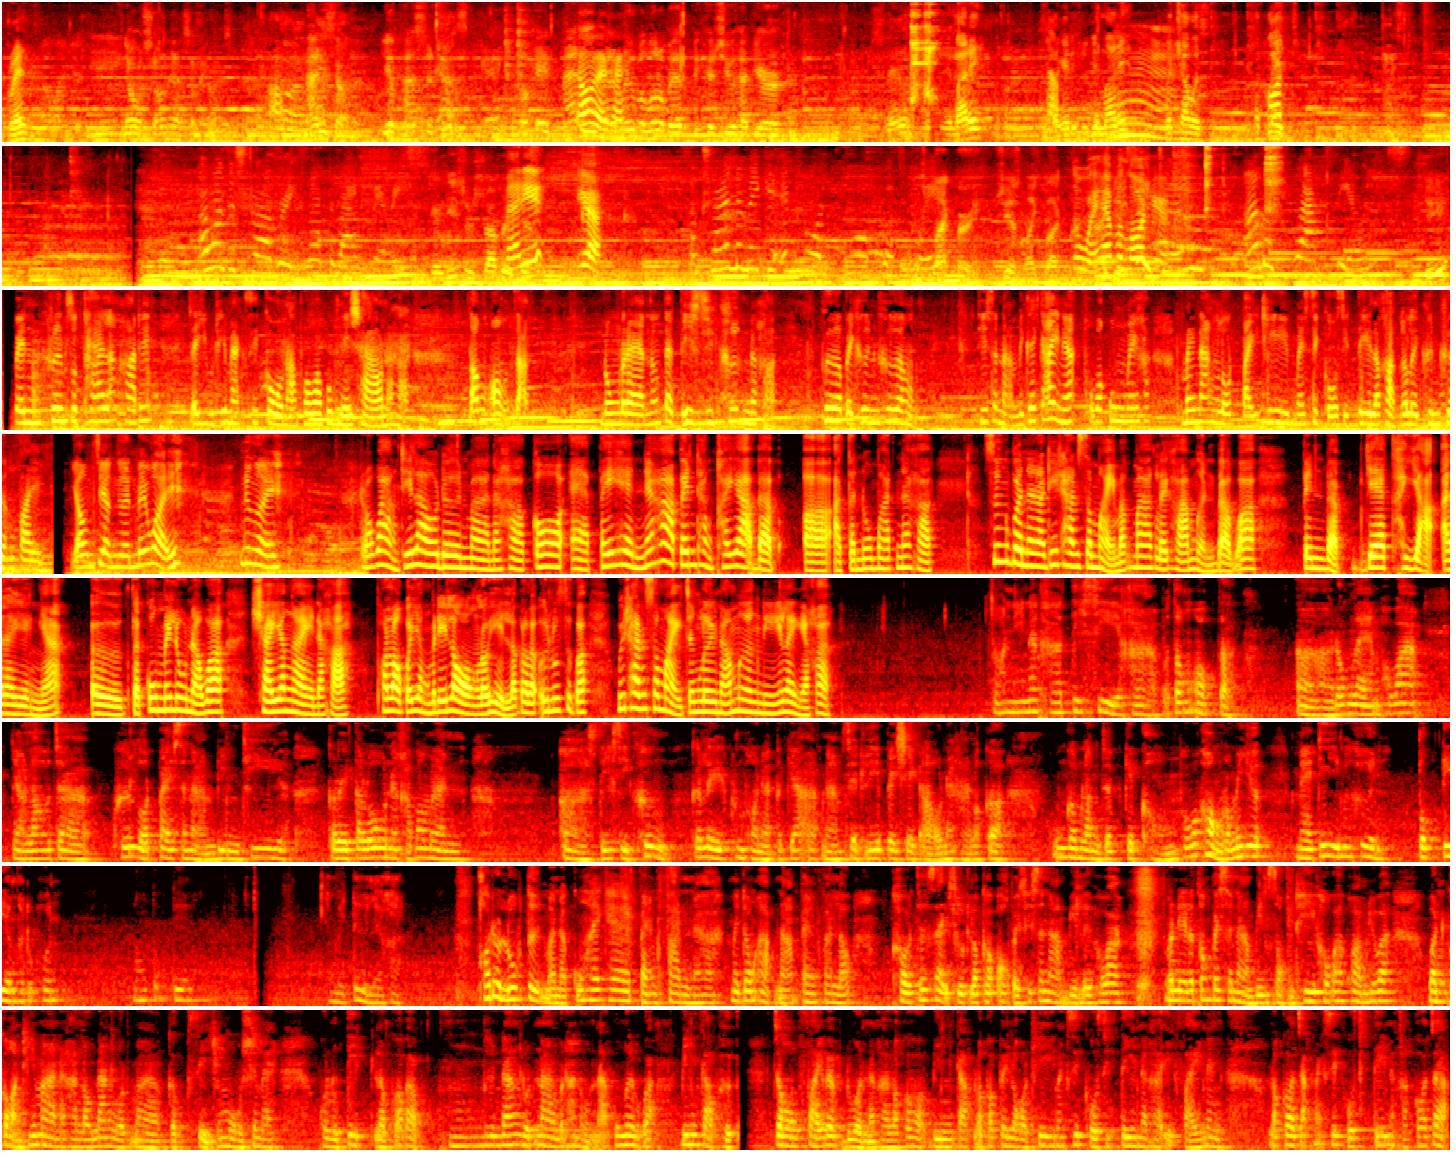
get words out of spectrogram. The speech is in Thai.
got bread. Mm, no, Sean had something else. Maddie's something. You have pasta too? Okay, Maddie, Oh, you okay. gotta move a little bit because you have your Spaghetti mare. Spaghetti spaghetti mare. Which hours? Hot Hot. plate. I want the strawberries, not the raspberries. okay, these are strawberry. Maddie yeah I'm trying to make it into a cool It's blackberry. She doesn't like blackberry. no I have a lot here เป็นคืนสุดท้ายแล้วค่ะที่จะอยู่ที่เม็กซิโกนะ เพราะว่าพรุ่งนี้เช้านะคะ ต้องออกจากโรงแรมตั้งแต่ตีสี่ครึ่งนะคะ เพื่อไปขึ้นเครื่องที่สนามบินใกล้ๆเนี้ยเพราะว่ากุ้งไม่ค่ะไม่นั่งรถไปที่เม็กซิโกซิตี้แล้วค่ะ ก็เลยขึ้นเครื่องไป ยอมเสียเงินไม่ไหว เหนื่อย ระหว่างที่เราเดินมานะคะ ก็แอบไปเห็นเนี่ยค่ะ เป็นถังขยะแบบอ่ออัตโนมัตินะคะ ซึ่งเป็นอะไรที่ทันสมัยมากๆเลยค่ะ เหมือนแบบว่าเป็นแบบแยกขยะอะไรอย่างเงี้ย เออแต่กุ้งไม่รู้นะว่าใช้ยังไงนะคะ เพราะเราก็ยังไม่ได้ลองเราเห็นแล้วก็แบบเออรู้สึกว่าวิทันสมัยจังเลยนะเมืองนี้อะไรอย่างเงี้ยค่ะ ตอนนี้นะคะตีสี่ค่ะก็ต้องออกจากโรงแรม เพราะว่าเดี๋ยวเราจะขึ้นรถไปสนามบินที่เกรตาโลนะคะ ประมาณตีสี่ครึ่งก็เลยคุณพอเนี่ยตะกี้อาบน้ำเสร็จรีบไปเช็คเอาท์นะคะ แล้วก็กุ้งกำลังจะเก็บของ เพราะว่าของเราไม่เยอะแมดดี้เมื่อคืนตกเตียงค่ะทุกคน น้องตกเตียงไม่ตื่นเลยค่ะ เพราะเดี๋ยวลูกตื่นมานะกุ้งให้แค่แปรงฟันนะคะ ไม่ต้องอาบน้ำแปรงฟันแล้ว เขาจะใส่ชุดแล้วก็ออกไปที่สนามบินเลยเพราะว่า วันนี้เราต้องไปสนามบินสองที่ เพราะว่าความที่ว่าวันก่อนที่มานะคะ เรานั่งรถมาเกือบสี่ชั่วโมงใช่ไหมก็รถติดแล้วก็แบบคือนั่งรถนานบนถนนนะกุ้งเลยบอกว่าบินกลับเหอะจองไฟล์แบบด่วนนะคะ แล้วก็บินกลับแล้วก็ไปรอที่เม็กซิโกซิตี้นะคะ อีกไฟล์หนึ่งแล้วก็จากเม็กซิโกซิตี้นะคะ ก็จะ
